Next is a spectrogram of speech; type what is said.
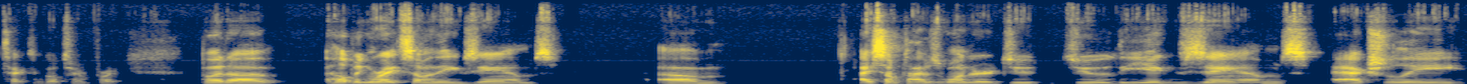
technical term for it. But uh, helping write some of the exams um, I sometimes wonder do do the exams actually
